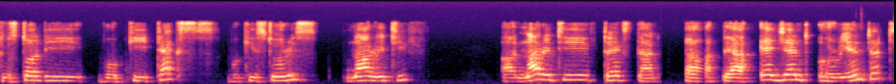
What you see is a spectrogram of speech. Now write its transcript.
to study Boki texts, Boki stories, narrative, uh, narrative texts that uh, they are agent oriented,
